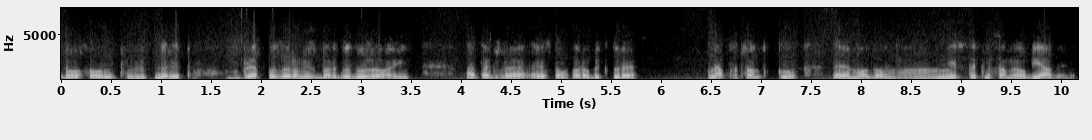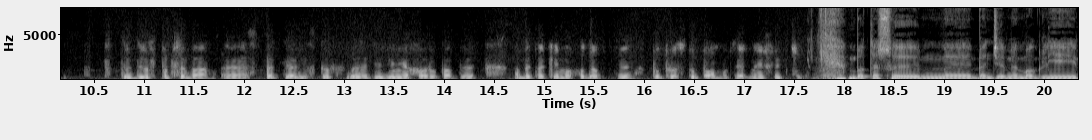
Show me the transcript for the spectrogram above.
bo chorób ryb wbrew pozorom jest bardzo dużo, i, a także e, są choroby, które na początku e, mogą mieć takie same objawy wtedy już potrzeba e, specjalistów w dziedzinie chorób, aby, aby takiemu hodowcy po prostu pomóc jak najszybciej. Bo też my będziemy mogli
